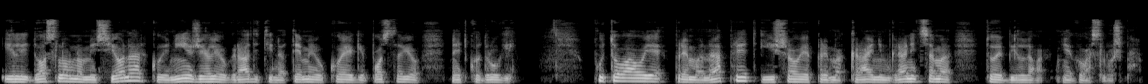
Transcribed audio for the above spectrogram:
ili doslovno misionar koji nije želio graditi na temelju kojeg je postavio netko drugi. Putovao je prema naprijed i išao je prema krajnjim granicama, to je bila njegova služba.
